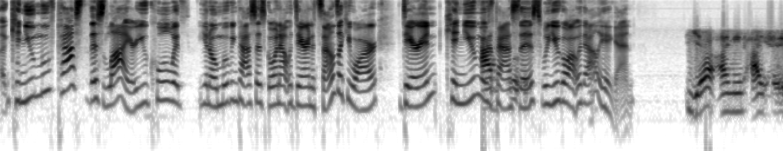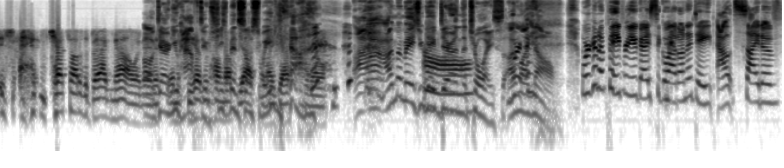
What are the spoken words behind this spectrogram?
uh, can you move past this lie? Are you cool with, you know, moving past this, going out with Darren? It sounds like you are. Darren, can you move past this? Will you go out with Ally again? Yeah, I mean, I it's, cat's out of the bag now. And, Oh, and Darren, and you she have to. hasn't hung been yet, so and I sweet. guess, you know, I, I'm amazed you gave Darren the choice. I'm We're- like, no. We're gonna pay for you guys to go out on a date outside of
